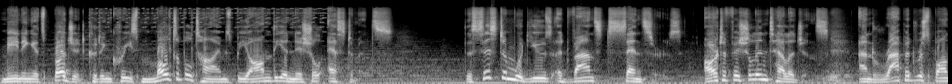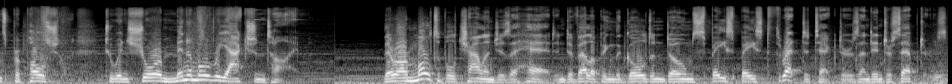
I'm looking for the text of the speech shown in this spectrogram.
meaning its budget could increase multiple times beyond the initial estimates. The system would use advanced sensors, artificial intelligence, and rapid response propulsion to ensure minimal reaction time. There are multiple challenges ahead in developing the Golden Dome's space-based threat detectors and interceptors.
